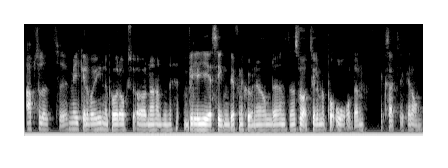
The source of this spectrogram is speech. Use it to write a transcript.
Absolut. Mikael var ju inne på det också när han ville ge sin definition om det inte ens var till och med på orden exakt likadant.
